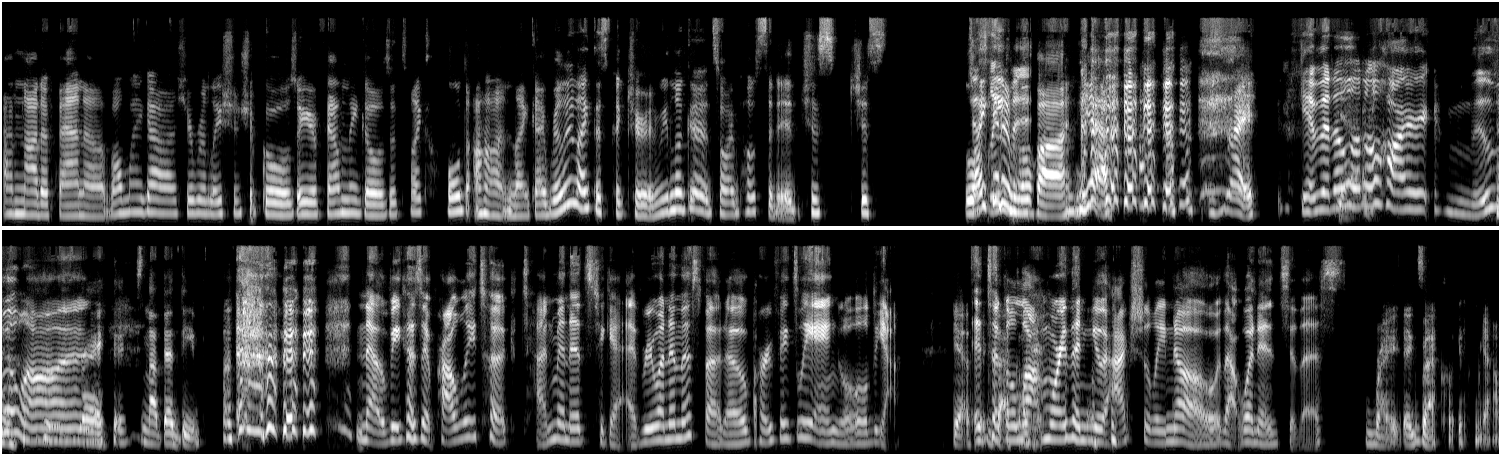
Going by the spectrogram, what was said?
i'm not a fan of oh my gosh your relationship goals or your family goals it's like hold on like i really like this picture and we look good so i posted it just just like it and it. move on. Yeah. right. Give it a yeah. little heart, move along. right. It's not that deep. no, because it probably took 10 minutes to get everyone in this photo uh perfectly angled. Yeah. Yes. It exactly. took a lot more than you actually know that went into this. Right. Exactly. Yeah.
